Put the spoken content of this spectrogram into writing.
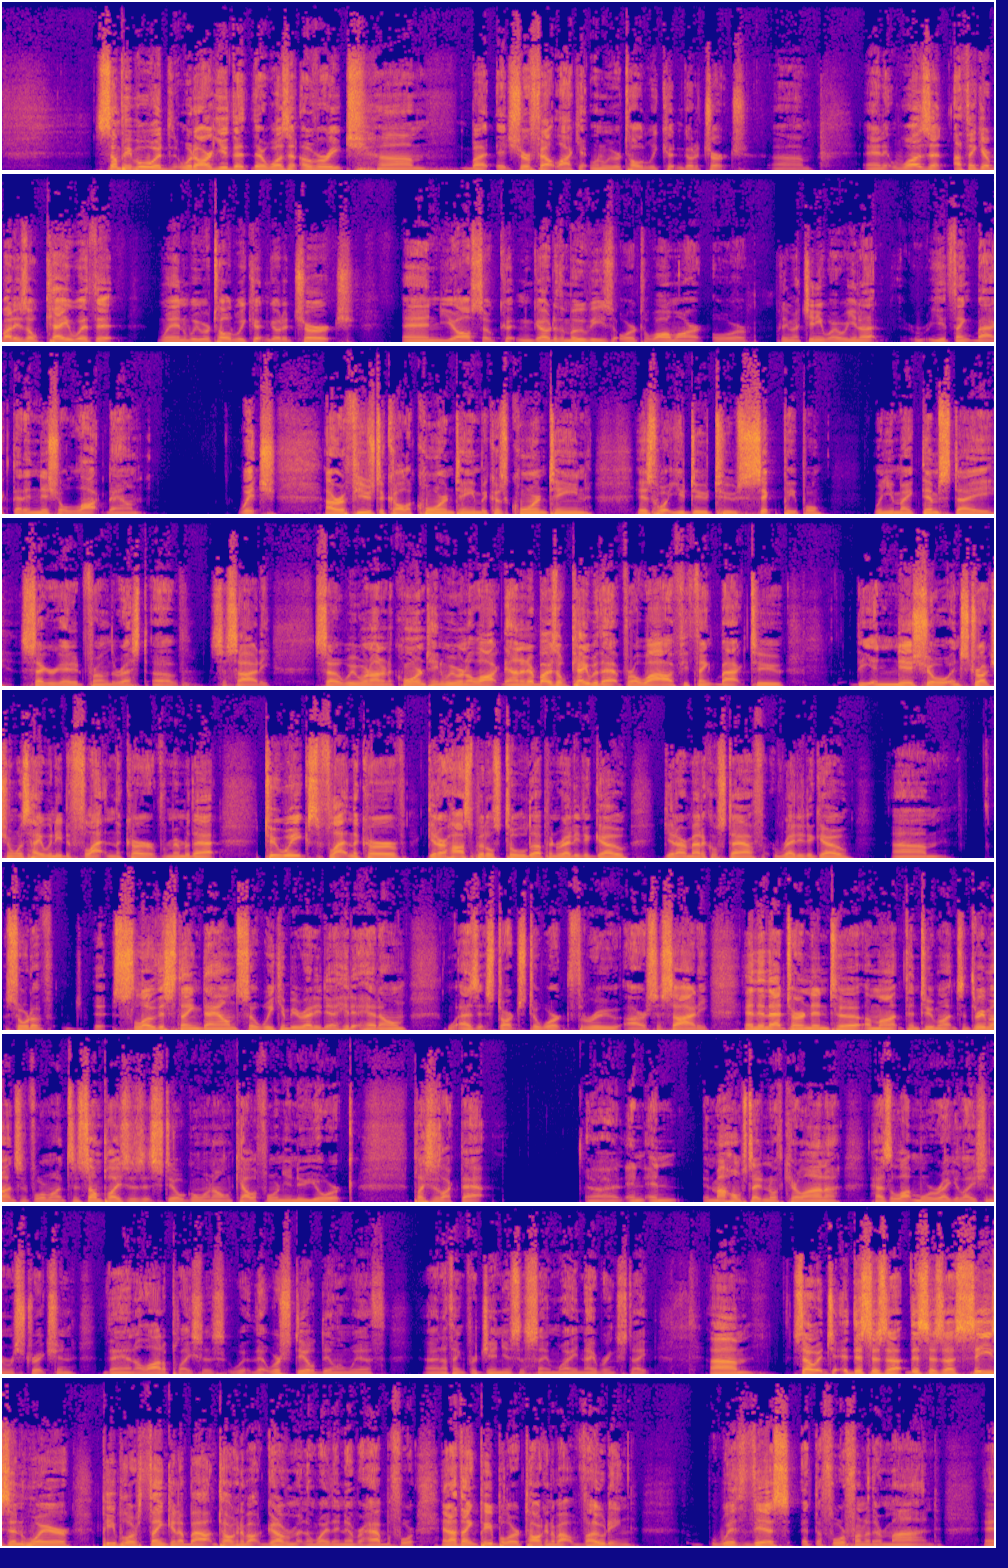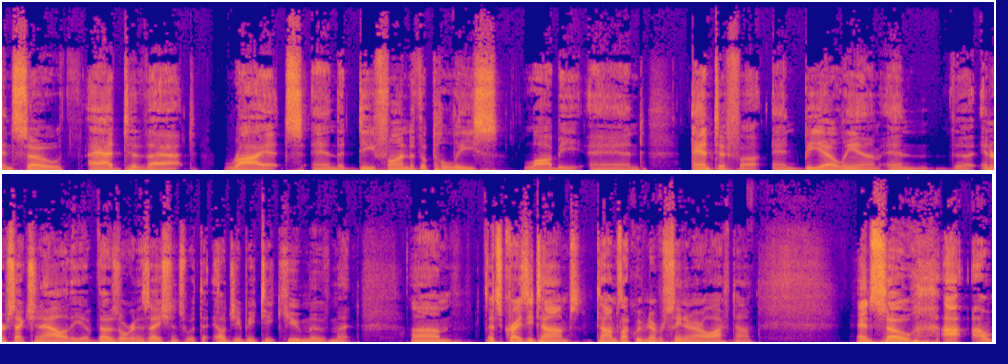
Some people would would argue that there wasn't overreach, um, but it sure felt like it when we were told we couldn't go to church. Um, and it wasn't. I think everybody's okay with it when we were told we couldn't go to church and you also couldn't go to the movies or to Walmart or pretty much anywhere. You know, that, you think back that initial lockdown, which I refuse to call a quarantine because quarantine is what you do to sick people when you make them stay segregated from the rest of society. So we were not in a quarantine, we were in a lockdown, and everybody's okay with that for a while. If you think back to the initial instruction was, hey, we need to flatten the curve. Remember that? Two weeks, flatten the curve, get our hospitals tooled up and ready to go, get our medical staff ready to go, um, sort of slow this thing down so we can be ready to hit it head on as it starts to work through our society. And then that turned into a month and two months and three months and four months. In some places, it's still going on. California, New York, places like that. Uh, and, and in my home state of North Carolina has a lot more regulation and restriction than a lot of places w- that we're still dealing with. And I think Virginia's the same way, neighboring state. Um, so it, this is a this is a season where people are thinking about and talking about government in a way they never have before, and I think people are talking about voting with this at the forefront of their mind. And so add to that riots and the defund the police lobby and Antifa and BLM and the intersectionality of those organizations with the LGBTQ movement. Um, it's crazy times, times like we've never seen in our lifetime. And so I, I,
